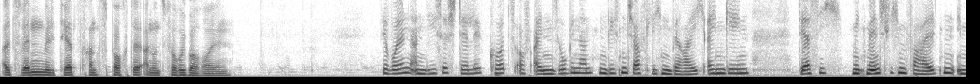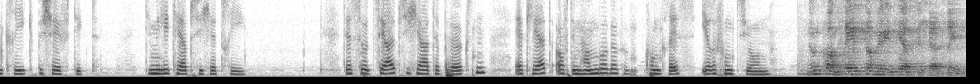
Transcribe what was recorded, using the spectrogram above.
als wenn Militärtransporte an uns vorüberrollen. Wir wollen an dieser Stelle kurz auf einen sogenannten wissenschaftlichen Bereich eingehen, der sich mit menschlichem Verhalten im Krieg beschäftigt, die Militärpsychiatrie. Der Sozialpsychiater Pörksen erklärt auf dem Hamburger Kongress ihre Funktion. Nun konkret zur Militärpsychiatrie.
